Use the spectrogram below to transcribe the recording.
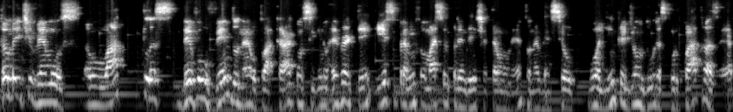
Também tivemos o Atlas devolvendo né, o placar, conseguindo reverter. Esse, para mim, foi o mais surpreendente até o momento. Né? Venceu o Olímpia de Honduras por 4 a 0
